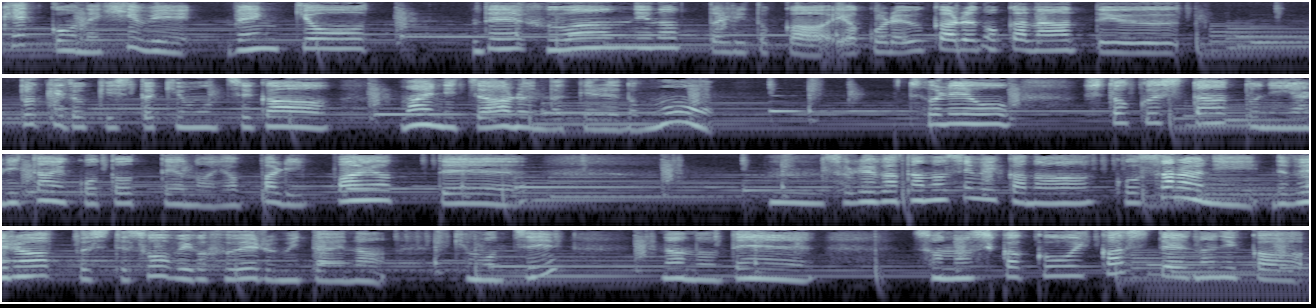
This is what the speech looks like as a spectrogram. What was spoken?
結構ね、日々勉強で不安になったりとか、いや、これ受かるのかなっていうドキドキした気持ちが毎日あるんだけれどもそれを取得した後にやりたいことっていうのはやっぱりいっぱいあってうんそれが楽しみかな。こうさらにレベルアップして装備が増えるみたいな気持ち？なのでその資格を生かして何か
